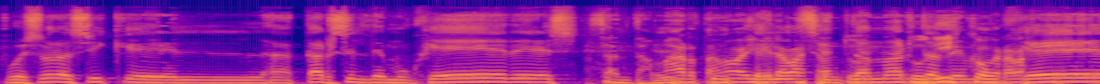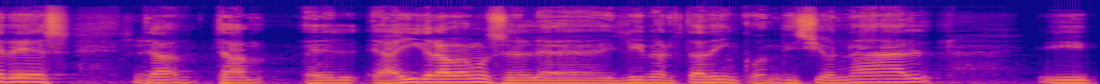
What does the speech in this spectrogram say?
pues ahora sí que la cárcel de mujeres. Santa Marta, ¿no? Ahí grabaste Santa Marta de mujeres. ahí grabamos Libertad Incondicional. Y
